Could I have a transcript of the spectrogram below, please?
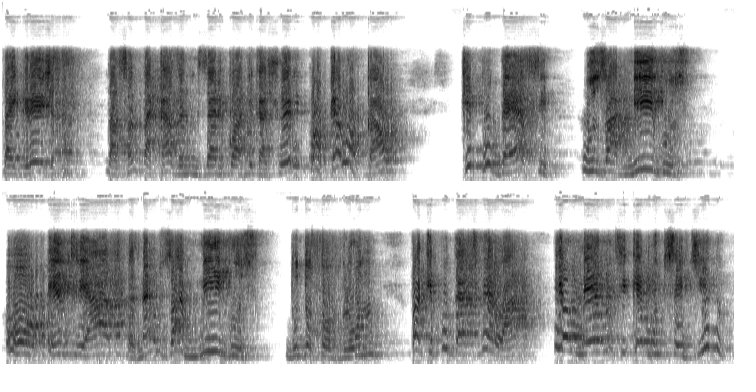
da igreja da Santa Casa de Misericórdia de Cachoeira, em qualquer local que pudesse os amigos, ou entre aspas, né, os amigos do doutor Bruno, para que pudesse velar. Eu mesmo fiquei muito sentido,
